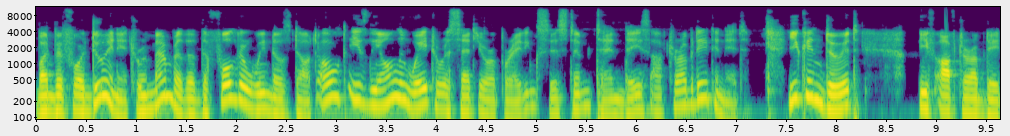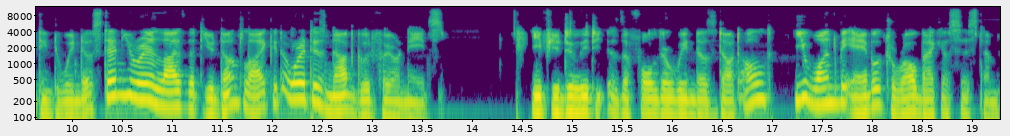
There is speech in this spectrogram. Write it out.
But before doing it, remember that the folder windows.old is the only way to reset your operating system 10 days after updating it. You can do it if after updating to Windows 10 you realize that you don't like it or it is not good for your needs. If you delete the folder windows.old, you won't be able to roll back your system,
